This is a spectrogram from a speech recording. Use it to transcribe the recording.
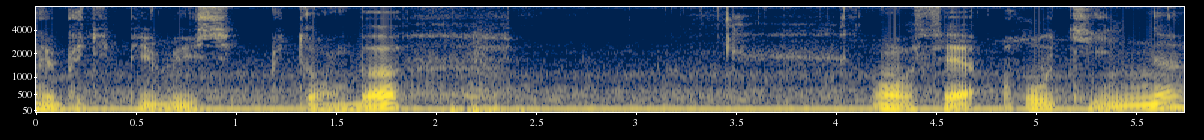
Le petit plus plutôt en bas. On va faire routine.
